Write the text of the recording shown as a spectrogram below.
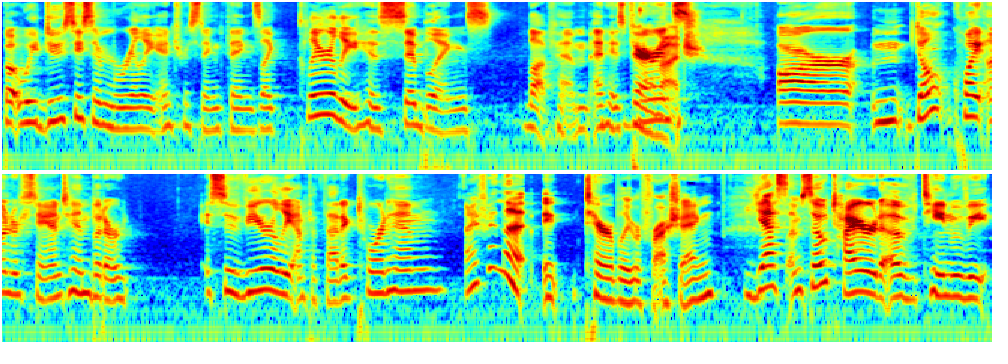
but we do see some really interesting things. Like clearly his siblings love him and his Very parents much. are don't quite understand him but are severely empathetic toward him. I find that eh, terribly refreshing. Yes, I'm so tired of teen movie.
